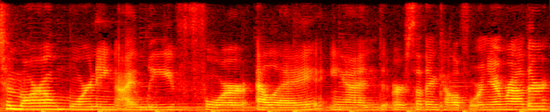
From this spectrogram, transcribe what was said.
tomorrow morning I leave for LA and or Southern California rather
